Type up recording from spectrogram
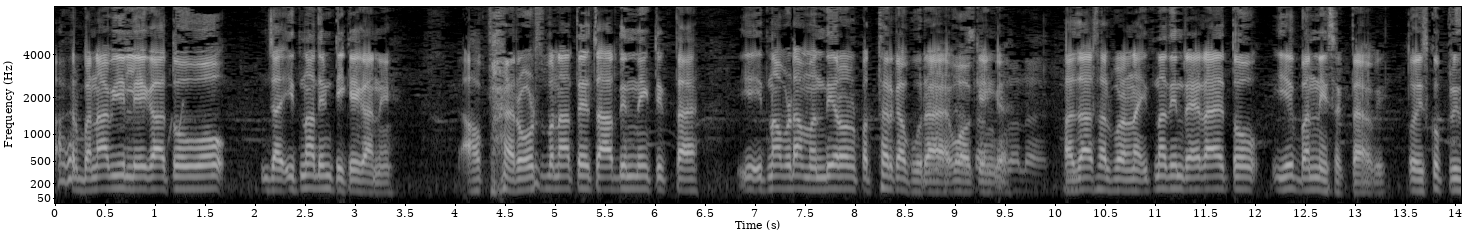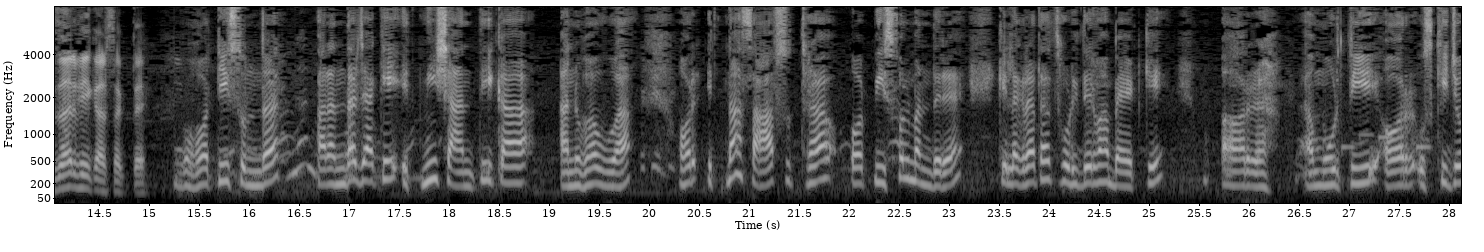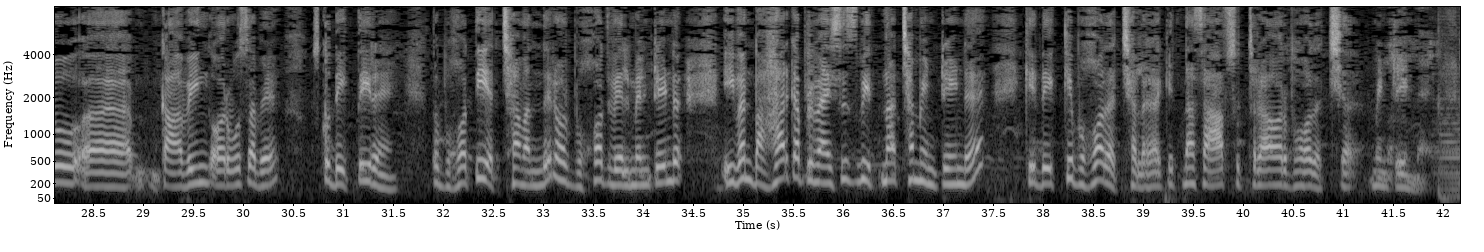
अगर बना भी लेगा तो वो इतना दिन टिकेगा नहीं। आप रोड्स बनाते हैं चार दिन नहीं टिकता है। ये इतना बड़ा मंदिर और पत्थर का पूरा है वॉकिंग है। हज़ार साल पुराना इतना दिन रह रहा है तो ये बन नहीं सकता है अभी। तो इसको प्रिजर्व ही कर सकते बहुत ही सुंदर और अंदर जाके इतनी शांति का अनुभव हुआ और इतना साफ़ सुथरा और पीसफुल मंदिर है कि लग रहा था थोड़ी देर वहाँ बैठ के और मूर्ति और उसकी जो काविंग और वो सब है, उसको देखते ही रहें। तो बहुत ही अच्छा मंदिर और बहुत वेल मेंटेन्ड इवन बाहर का प्रोमाइसिस भी इतना अच्छा मेंटेन्ड है कि देख के बहुत अच्छा लगा, कितना साफ़ सुथरा और बहुत अच्छा मेंटेन्ड है।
